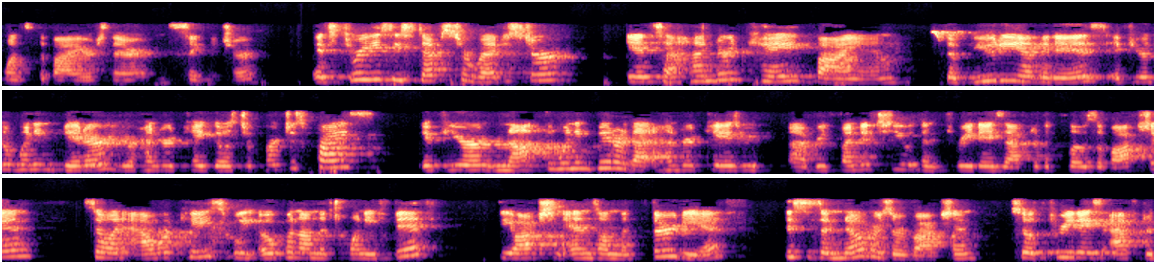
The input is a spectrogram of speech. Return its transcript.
once the buyer's there and signature. It's three easy steps to register. It's a 100K buy-in. The beauty of it is if you're the winning bidder, your 100K goes to purchase price. If you're not the winning bidder, that 100K is re- uh, refunded to you within three days after the close of auction. So in our case, we open on the 25th. The auction ends on the 30th. This is a no reserve auction. So three days after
